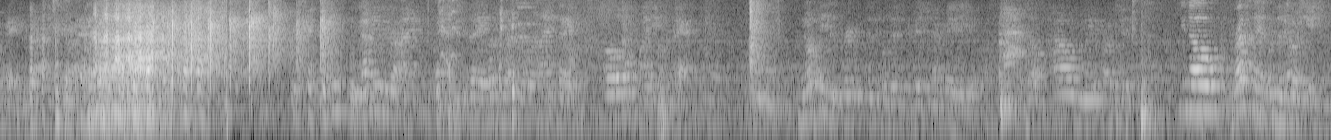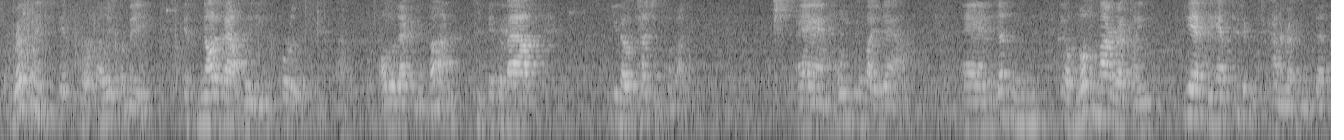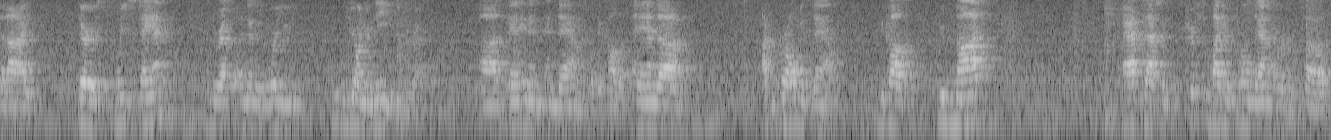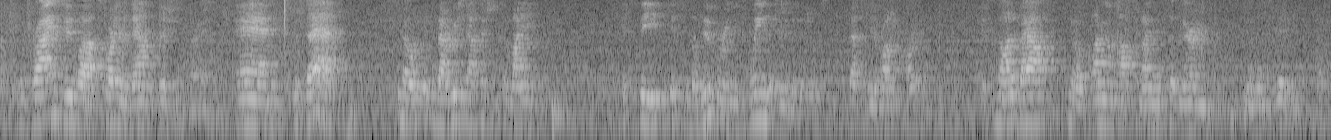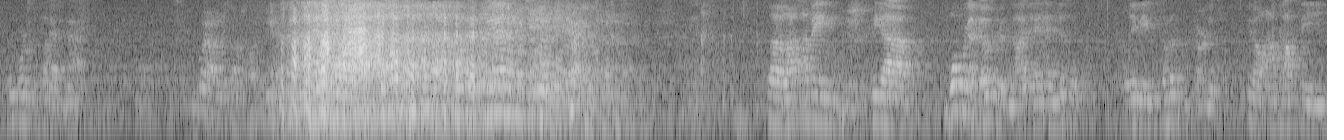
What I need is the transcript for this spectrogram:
okay. You know, wrestling is the negotiations? Wrestling, is, at least for me, is not about winning or losing. Although that can be fun, it's about, you know, touching somebody and holding somebody down. And it doesn't, you know, most of my wrestling, you actually have two different kind of wrestling that, that I, there's where you stand and wrestle, and then where you, you're on your knees and you wrestle. Uh, standing and, and down is what they call it. And uh, I prefer always down because you're not apt to actually trip somebody or throw them down and hurt them. So we're trying to uh, start in a down position. And with that, you know, it's about reaching out, to somebody. It's the it's the maneuvering between the two individuals. That's the erotic part of it. It's not about you know climbing on top of somebody and just sitting there and you know them sitting. That's where's the fun at in that? Well, it's not fun. So, I, I mean, the, uh, what we're gonna go through tonight, and, and this will alleviate some of the concern is, you know, I'm not the,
